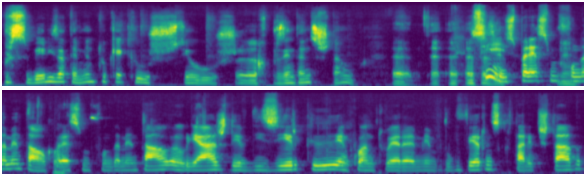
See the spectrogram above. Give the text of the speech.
perceber exatamente o que é que os seus uh, representantes estão a, a, a Sim, isso parece-me é. fundamental, claro. parece-me fundamental. Aliás, devo dizer que, enquanto era membro do governo, secretário de Estado,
